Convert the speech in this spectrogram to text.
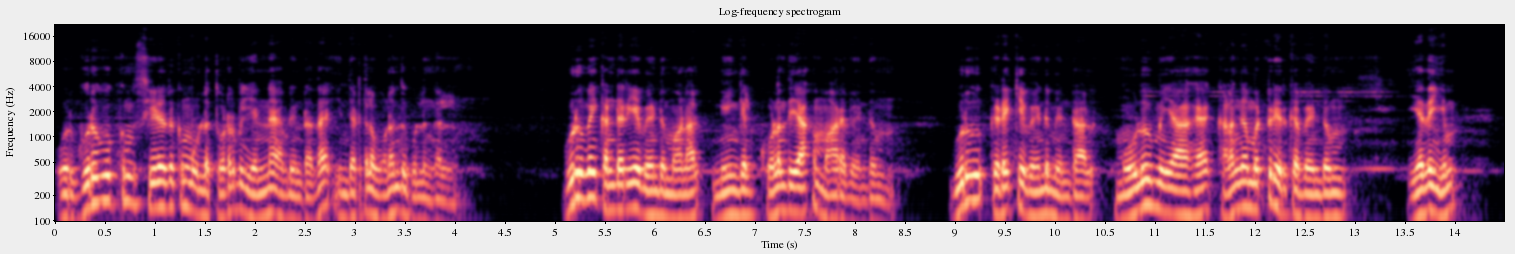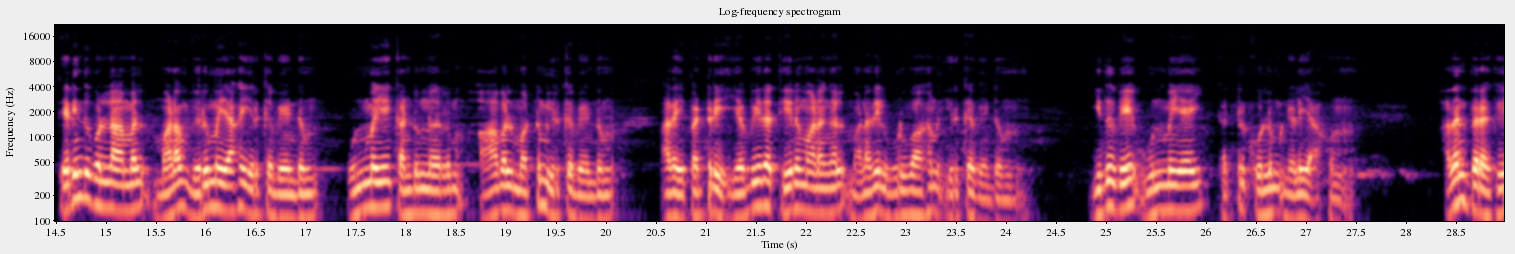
ஒரு குருவுக்கும் சீடருக்கும் உள்ள தொடர்பு என்ன அப்படின்றத இந்த இடத்துல உணர்ந்து கொள்ளுங்கள். குருவை கண்டறிய வேண்டுமானால் நீங்கள் குழந்தையாக மாற வேண்டும். குரு கிடைக்க வேண்டும் என்றால் முழுமையாக களங்கமற்று இருக்க வேண்டும். எதையும் தெரிந்து கொள்ளாமல் மனம் வெறுமையாக இருக்க வேண்டும். உண்மையை கண்டுணரும் ஆவல் மட்டும் இருக்க வேண்டும். அதை பற்றி எவ்வித தீர்மானங்கள் மனதில் உருவாக இருக்க வேண்டும். இதுவே உண்மையை கற்றுக்கொள்ளும் நிலையாகும். அதன் பிறகு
